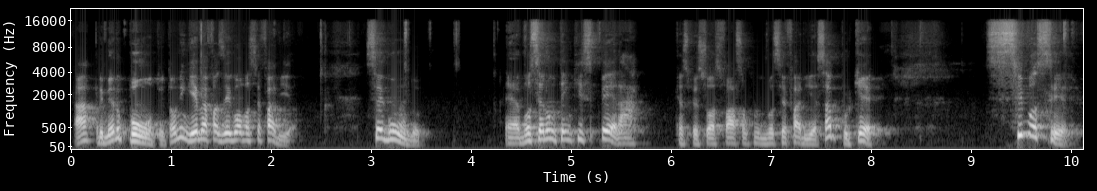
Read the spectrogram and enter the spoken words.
Tá? Primeiro ponto. Então ninguém vai fazer igual você faria. Segundo, é, você não tem que esperar que as pessoas façam como você faria. Sabe por quê? Se você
